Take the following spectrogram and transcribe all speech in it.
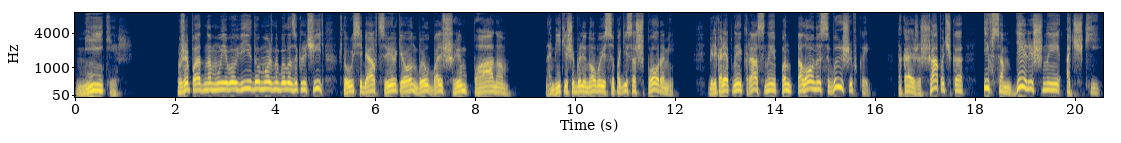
Микиш. Уже по одному его виду можно было заключить, что у себя в цирке он был большим паном. На Микише были новые сапоги со шпорами, великолепные красные панталоны с вышивкой — такая же шапочка и в самом делешные очки.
